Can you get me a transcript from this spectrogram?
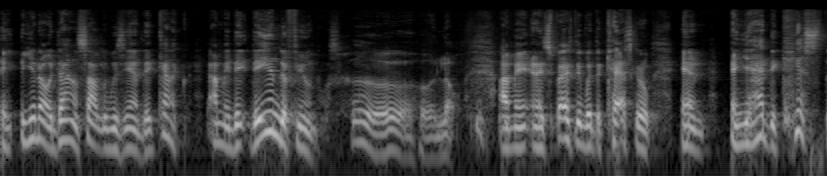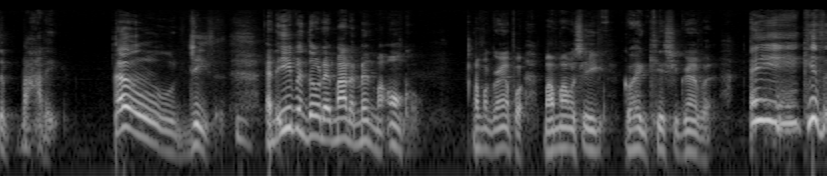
And, you know, down in South Louisiana, they kind of I mean, they, they end the funerals. Oh, Lord. I mean, and especially with the casket, and and you had to kiss the body. Oh, Jesus. And even though that might have been my uncle, or my grandpa, my mama said, go ahead and kiss your grandpa. I ain't kiss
